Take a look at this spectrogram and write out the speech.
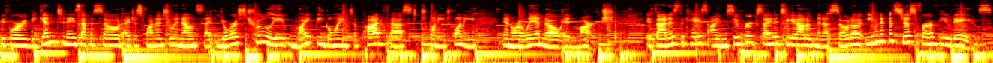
Before we begin today's episode, I just wanted to announce that yours truly might be going to PodFest 2020 in Orlando in March. If that is the case, I'm super excited to get out of Minnesota, even if it's just for a few days.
